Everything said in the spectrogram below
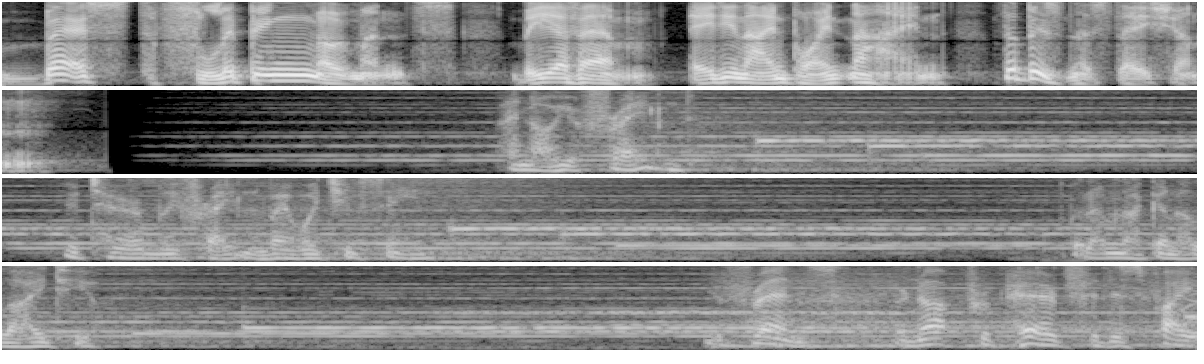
Best flipping moments. BFM 89.9, the business station. I know you're frightened. You're terribly frightened by what you've seen. But I'm not going to lie to you. Your friends are not prepared for this fight.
